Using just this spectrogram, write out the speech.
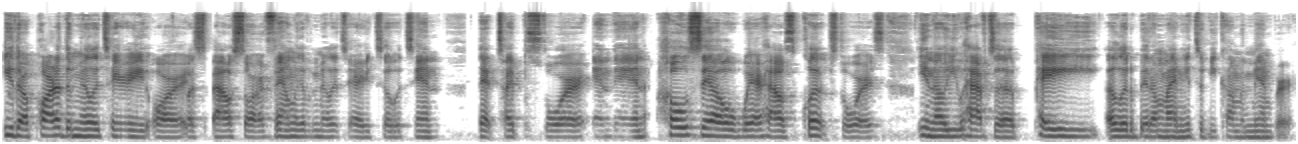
either a part of the military or a spouse or a family of the military to attend that type of store. And then wholesale warehouse club stores, you know, you have to pay a little bit of money to become a member.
